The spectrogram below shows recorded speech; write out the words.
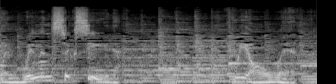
When women succeed, we all win.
